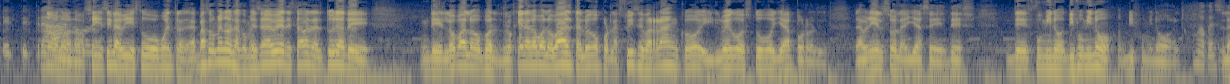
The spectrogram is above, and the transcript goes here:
el, el No, tramo. no, no, sí, sí la vi, estuvo buen tra- Más o menos la comencé a ver, estaba a la altura de del óvalo, bueno, lo que era el óvalo Balta, luego por la Suiza de Barranco y luego estuvo ya por el- la Avenida del Sol, ahí ya se des, desfuminó, difuminó, difuminó No, pero es su la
